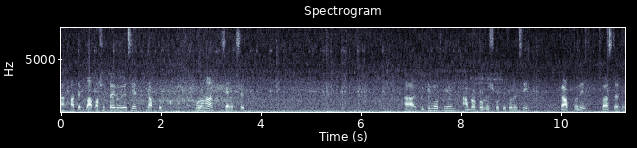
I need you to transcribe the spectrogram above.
আর হাতের বা পাশেরটাই রয়েছে গাবতলি পুরানা সড়ক সেতু। আর ইতিমধ্যে আমরা প্রবেশ করতে চলেছি গাবতলি বাস স্ট্যান্ডে।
